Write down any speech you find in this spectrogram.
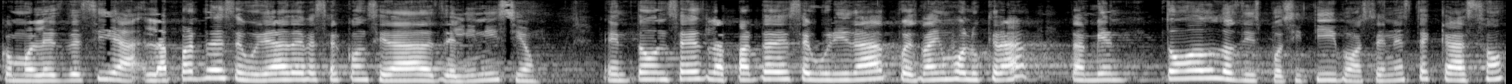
Como les decía, la parte de seguridad debe ser considerada desde el inicio. Entonces, la parte de seguridad pues va a involucrar también todos los dispositivos, en este caso,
